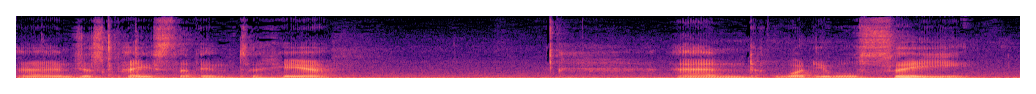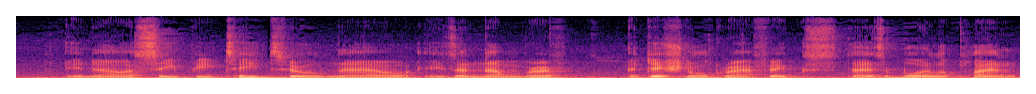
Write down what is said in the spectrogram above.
and just paste that into here and what you will see in our CPT tool now is a number of additional graphics there's a boiler plant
